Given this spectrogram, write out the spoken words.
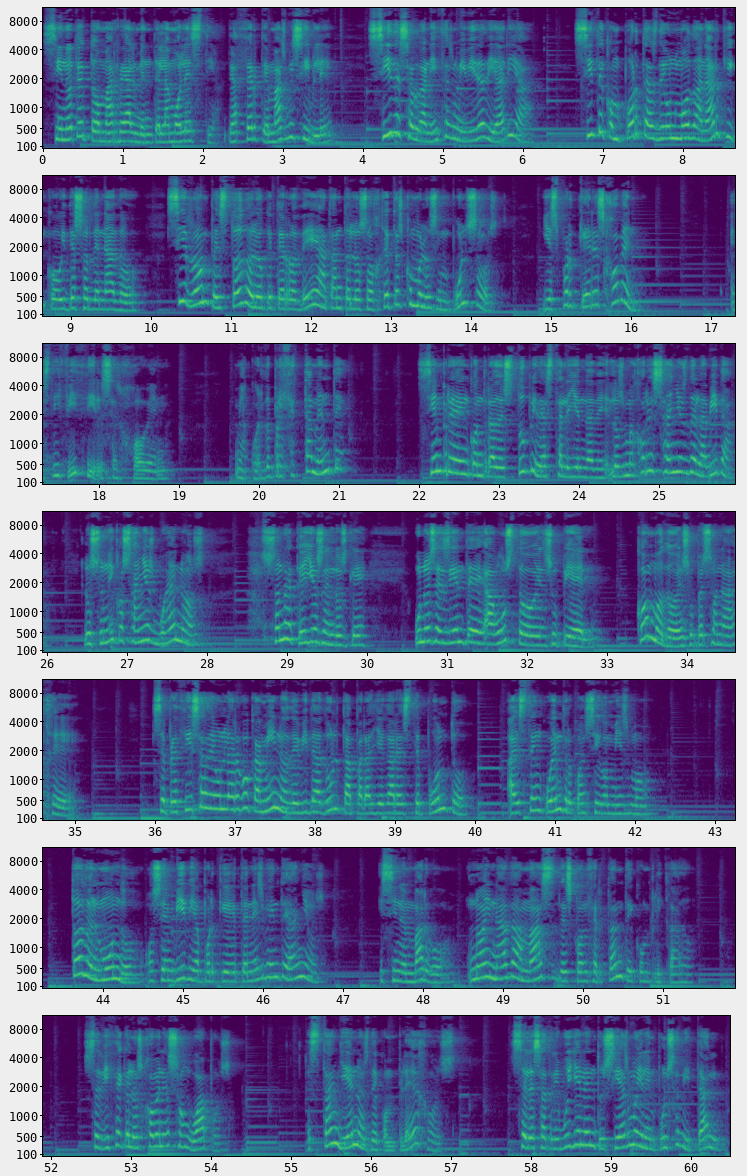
Si no te tomas realmente la molestia de hacerte más visible, si desorganizas mi vida diaria, si te comportas de un modo anárquico y desordenado, si rompes todo lo que te rodea, tanto los objetos como los impulsos, y es porque eres joven. Es difícil ser joven. Me acuerdo perfectamente. Siempre he encontrado estúpida esta leyenda de los mejores años de la vida, los únicos años buenos. Son aquellos en los que uno se siente a gusto en su piel, cómodo en su personaje. Se precisa de un largo camino de vida adulta para llegar a este punto, a este encuentro consigo mismo. Todo el mundo os envidia porque tenéis 20 años y sin embargo no hay nada más desconcertante y complicado. Se dice que los jóvenes son guapos, están llenos de complejos, se les atribuye el entusiasmo y el impulso vital,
